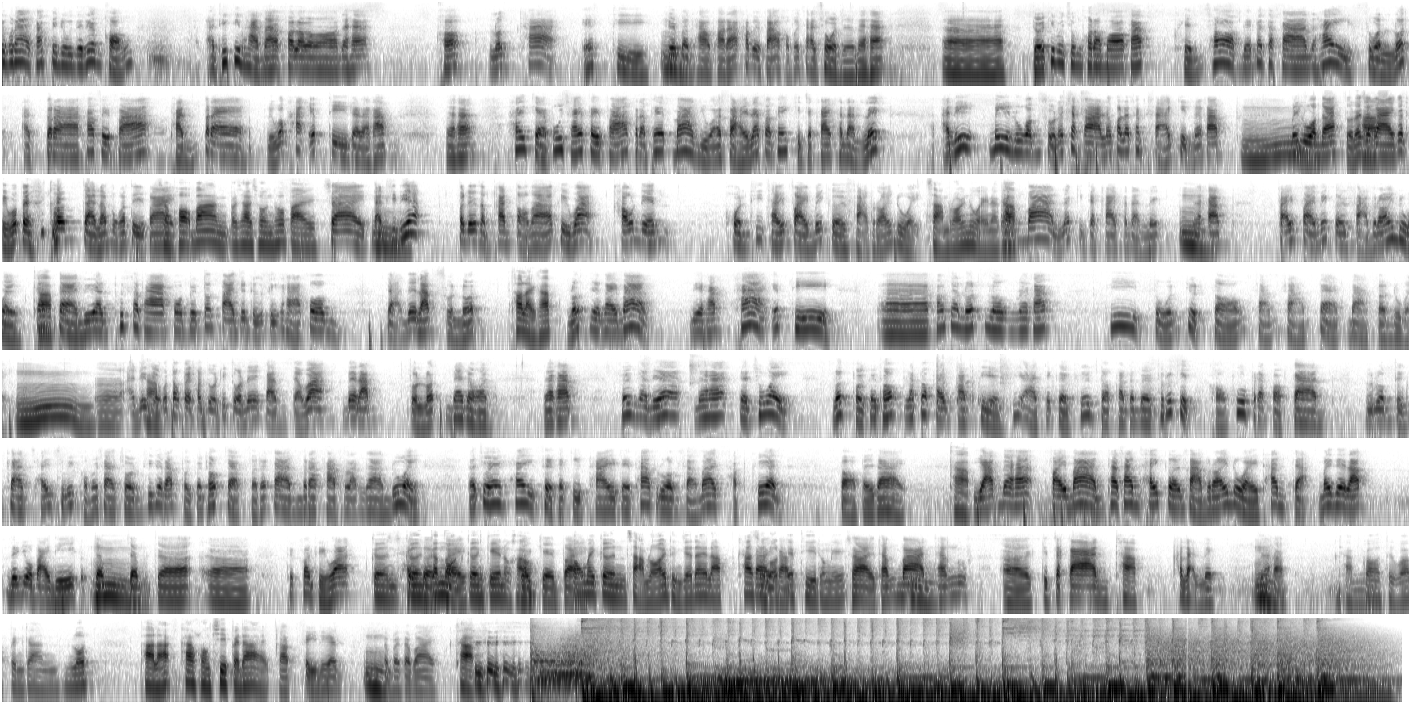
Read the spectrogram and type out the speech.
เรื่องแรกครับไปดูในเรื่องของอาทิตย์ที่ผ่านมาคอรมอนะฮะเคาะลดค่า FT เพื่อบรรเทาภาระค่าไฟฟ้าของประชาชนเนี่ยนะฮะเอ่อโดยที่ประชุมคอรมอครับเห็นชอบในมาตรการให้ส่วนลดอัตราค่าไฟฟ้าผันแปร หรือว่าค่า FT นี่นแหละครับนะฮะให้แก่ผู้ใช้ไฟฟ้าประเภทบ้านอยู่อาศัยและประเภทกิจการขนาดเล็ก อันนี้ไม่รวมส่วนราชการแล้วก็รัฐวิสาหกิจนะครับอืไม่รวมนะส่วนราชการก็ถือว่าเป็นก็จ่ายรับปกติไปเฉพาะบ้านประชาชนทั่วไป ใช่ แต่อืมทีเนี้ยประเด็นสำคัญต่อมาก็คือว่าเขาเน้นคนที่ใช้ไฟไม่เกิน 300 หน่วย 300 หน่วยนะครัทั้บงบ้านและกิจการขนาดเล็กอืมนะครับไฟไฟไม่เกิน 300 หน่วยครัตั้บงแต่เดือนพฤษภาคมเป็นต้นไปจนถึงสิงหาคม จะได้รับส่วนลดเท่าไหร่ครับ ลดยังไงบ้างเนี่ยครับค่า FT เอ่อเขาจะลดลงนะครับ ที่ 0.2338 บาทต่อหน่วยอืมเอออันนี้ครับ เดี๋ยวก็ต้องไปคำนวณที่ตัวเลขกัน แต่ว่าได้รับส่วนลดแน่นอนนะครับ ซึ่งอันเนี้ยนะฮะจะช่วยลดผลกระทบและป้องกันความเสี่ยงที่อาจจะเกิดขึ้นต่อการดำเนินธุรกิจของผู้ประกอบการ รวมถึงการใช้ชีวิตของประชาชนที่ได้รับผลกระทบจากสถานการณ์ราคาพลังงานด้วย และช่วยให้ให้เศรษฐกิจไทยในภาพรวมสามารถขับเคลื่อนต่อไปได้ครับ ย้ำนะฮะไฟบ้านถ้าท่านใช้เกิน 300 หน่วย ท่านจะไม่ได้รับนโยบายนี้จะอืมจะจะเอ่อก็ถือว่าเกินใช้เกินเกินกำหนดไปเกินเกณฑ์ของเขาเกินเกณฑ์ไปต้องไม่เกิน 300 ถึงจะได้รับค่าส่วนลดใช่ครับ FT ตรงนี้ ใช่ทั้งบ้านอืมทั้งเอ่อกิจการครับขนาดเล็กอืมนะครับครับอืมก็ถือว่าเป็นการลดภาระค่าครองชีพไปได้ ครับสี่เดือนอืมสบายๆครับ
